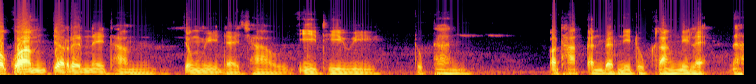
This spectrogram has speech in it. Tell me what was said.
ขอความเจริญในธรรม จงมีแด่ชาว ETV ทุกท่าน ก็ทักกันแบบนี้ทุกครั้งนี่แหละนะ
